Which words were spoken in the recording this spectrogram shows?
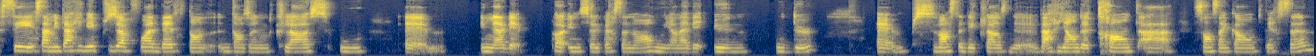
ça m'est arrivé plusieurs fois d'être dans, une classe où euh, il n'y avait pas une seule personne noire, où il y en avait une ou deux. Euh, puis souvent, c'était des classes variant de 30 à 150 personnes.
